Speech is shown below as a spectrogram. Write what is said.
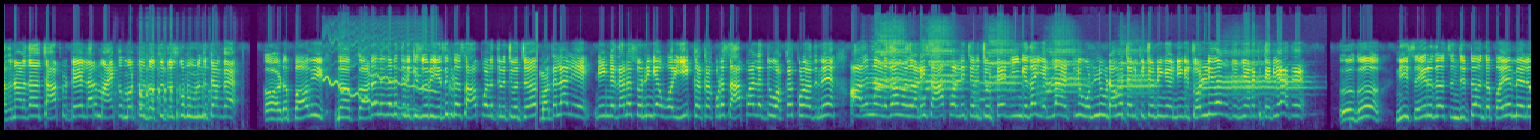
அதனாலதான் சாப்பிட்டுட்டு எல்லாரும் மயக்கம் மட்டும் டொசு டொசுக்குன்னு விழுந்துட்டாங்க. அட பாவி நான் கடலை தானே தெளிக்க சொல்லி எதுக்குடா சாப்பாடுல தெளிச்சு வச்ச? முதலாளி நீங்க தானே சொன்னீங்க ஒரு ஈ கக்கா கூட சாப்பாடுல இருந்து ஒக்க கூடாதுன்னு அதனாலதான் முதலாளி சாப்பாடுலயும் தெளிச்சு விட்டேன். நீங்க தான் எல்லா இடத்துலயும் ஒண்ணு விடாம தெளிக்க சொன்னீங்க. நீங்க சொல்லி தான் செஞ்சு எனக்கு தெரியாது. ஓகோ நீ செய்யறதா செஞ்சுட்டு அந்த பையன் மேல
